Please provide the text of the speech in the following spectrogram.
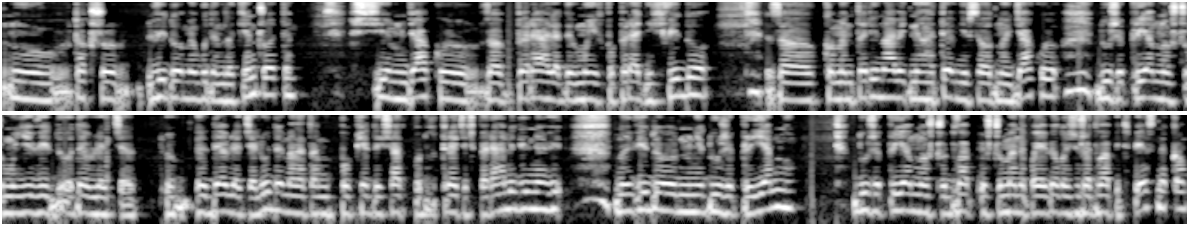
Ну, так що відео ми будемо закінчувати. Всім дякую за перегляди моїх попередніх відео, за коментарі, навіть негативні, все одно дякую. Дуже приємно, що мої відео дивляться, дивляться люди. У мене там по 50, по 30 переглядів на відео. Мені дуже приємно. Дуже приємно, що два що в мене появилось вже два підписника,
